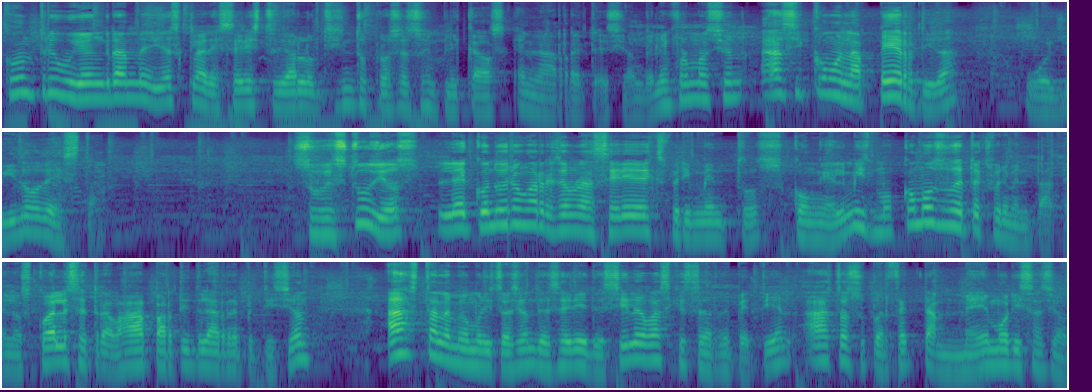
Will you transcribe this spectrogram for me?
contribuyó en gran medida a esclarecer y estudiar los distintos procesos implicados en la retención de la información, así como en la pérdida o olvido de esta. Sus estudios le condujeron a realizar una serie de experimentos con él mismo como sujeto experimental, en los cuales se trabajaba a partir de la repetición hasta la memorización de series de sílabas que se repetían hasta su perfecta memorización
